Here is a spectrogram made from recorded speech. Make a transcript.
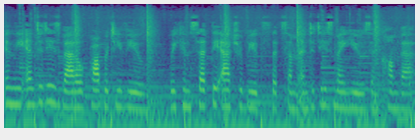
In the entity's battle property view, we can set the attributes that some entities may use in combat.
